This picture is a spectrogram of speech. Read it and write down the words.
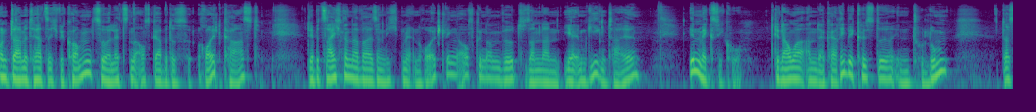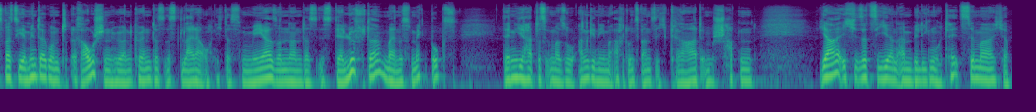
Und damit herzlich willkommen zur letzten Ausgabe des Reutcast, der bezeichnenderweise nicht mehr in Reutlingen aufgenommen wird, sondern eher im Gegenteil, in Mexiko. Genauer an der Karibikküste in Tulum. Das, was ihr im Hintergrund rauschen hören könnt, das ist leider auch nicht das Meer, sondern das ist der Lüfter meines MacBooks. Denn hier hat es immer so angenehme 28 Grad im Schatten. Ja, ich sitze hier in einem billigen Hotelzimmer. Ich habe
